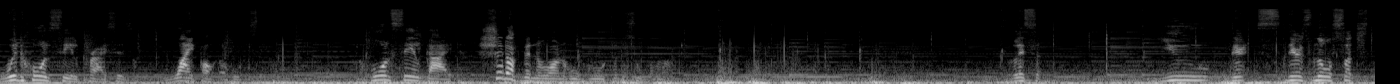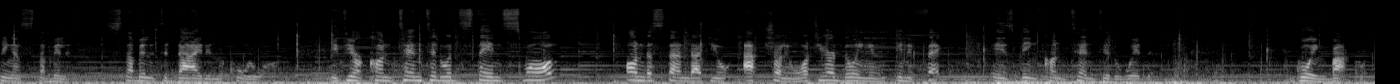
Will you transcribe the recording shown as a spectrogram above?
with wholesale prices wipe out the wholesale. The wholesale guy should have been the one who go to the supermarket. Listen you there's there's no such thing as stability stability died in the cold war if you're contented with staying small understand that you actually, what you're doing in, in effect is being contented with going backward.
